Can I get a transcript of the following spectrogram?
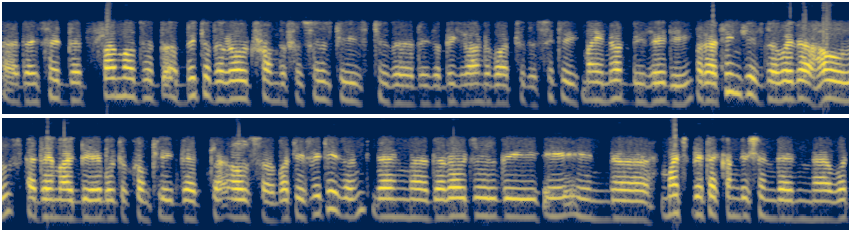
Uh, they said that some of the, a bit of the road from the facilities to the, there's a big roundabout to the city may not be ready. But I think if the weather holds, uh, they might be able to complete that uh, also. But if it isn't, then the roads will be in much better condition than what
